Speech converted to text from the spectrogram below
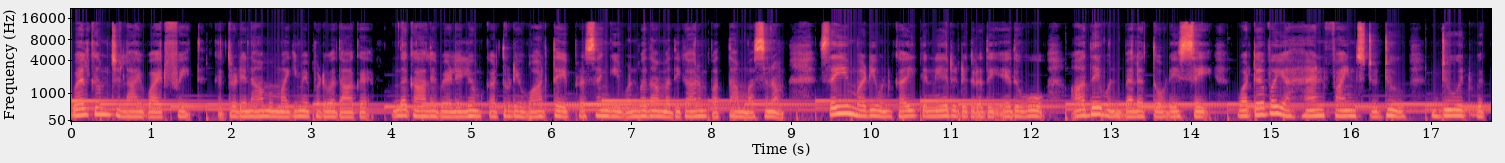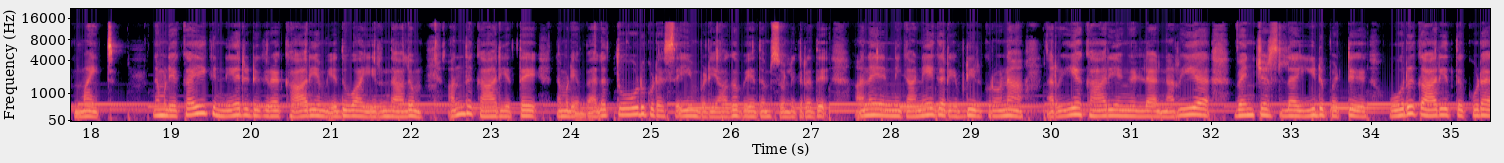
Welcome to live with faith கர்த்தருடைய நாமம் மகிமைப்படுவதாக. இந்த கால வேளையிலும் கர்த்தருடைய வார்த்தை பிரசங்கி ஒன்பதாம் அதிகாரம் பத்தாம் வசனம். செய்யும்படி உன் கைக்கு நேரிடுகிறது. எதுவோ அதை உன் பலத்தோடே செய். Whatever your hand finds to do do it with might நம்முடைய கைக்கு நேரிடுகிற காரியம் எதுவாக இருந்தாலும் அந்த காரியத்தை நம்முடைய பலத்தோடு கூட செய்யும்படியாக வேதம் சொல்லுகிறது. ஆனால் இன்றைக்கி அநேகர் எப்படி இருக்கிறோன்னா நிறைய காரியங்களில் நிறைய வெஞ்சர்ஸில் ஈடுபட்டு ஒரு காரியத்தை கூட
